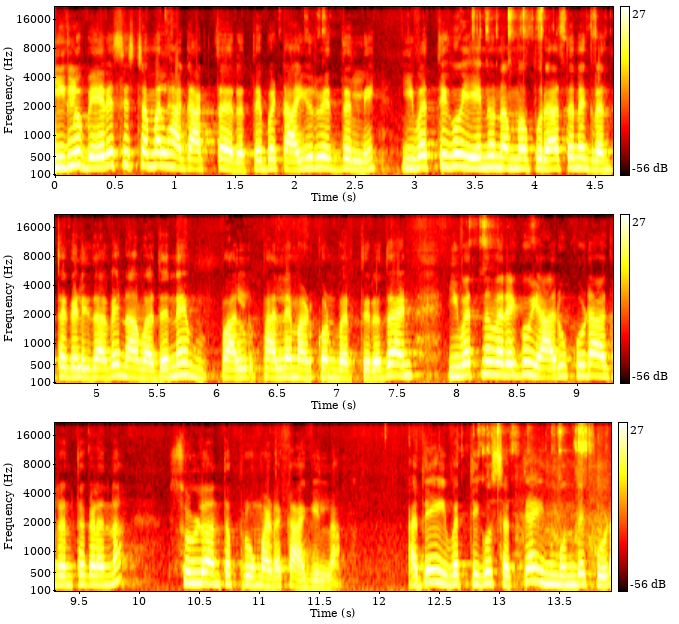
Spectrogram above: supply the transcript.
ಈಗಲೂ ಬೇರೆ ಸಿಸ್ಟಮಲ್ಲಿ ಹಾಗೆ ಆಗ್ತಾ ಇರುತ್ತೆ ಬಟ್ ಆಯುರ್ವೇದದಲ್ಲಿ ಇವತ್ತಿಗೂ ಏನು ನಮ್ಮ ಪುರಾತನ ಗ್ರಂಥಗಳಿದ್ದಾವೆ ನಾವು ಅದನ್ನೇ ಪಾಲ್, ಪಾಲನೆ ಮಾಡ್ಕೊಂಡು ಬರ್ತಿರೋದು. ಆ್ಯಂಡ್ ಇವತ್ತಿನವರೆಗೂ ಯಾರೂ ಕೂಡ ಆ ಗ್ರಂಥಗಳನ್ನು ಸುಳ್ಳು ಅಂತ ಪ್ರೂವ್ ಮಾಡೋಕ್ಕಾಗಿಲ್ಲ. ಅದೇ ಇವತ್ತಿಗೂ ಸತ್ಯ, ಇನ್ನು ಮುಂದೆ ಕೂಡ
